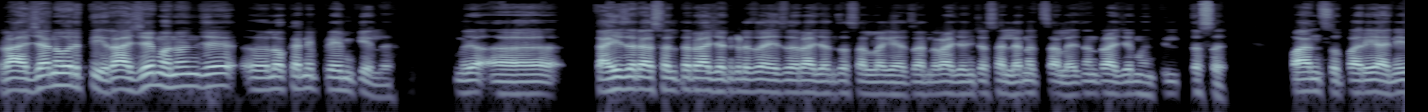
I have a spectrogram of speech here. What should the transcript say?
राजांवरती राजे म्हणून जे लोकांनी प्रेम केलं म्हणजे अ, काही जर असेल तर राजांकडे जायचं राजांचा सल्ला घ्यायचा आणि राजांच्या सल्ल्यानंच चालायचं आणि राजे म्हणतील तसं. पान सुपारी आणि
